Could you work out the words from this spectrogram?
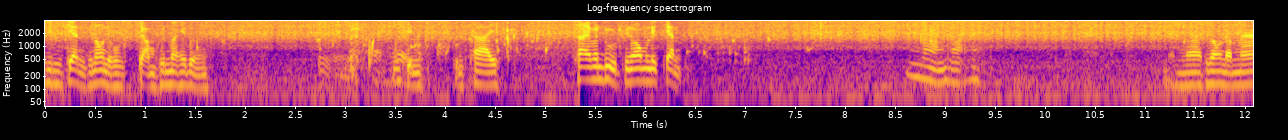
ยินแก่นพี่น้องเดี๋ยวผมจำขึ้นมาให้เบิ่งมันเป็นเป็นทรายทรายมันดูดพี่น้องมันเลยแก่นนานหลายดำนาพี่น้องดำนา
